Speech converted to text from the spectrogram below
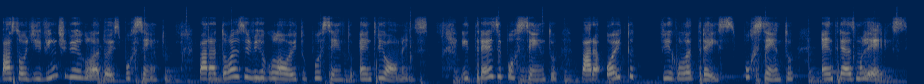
passou de 20,2% para 12,8% entre homens e 13% para 8 2,3% entre as mulheres,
